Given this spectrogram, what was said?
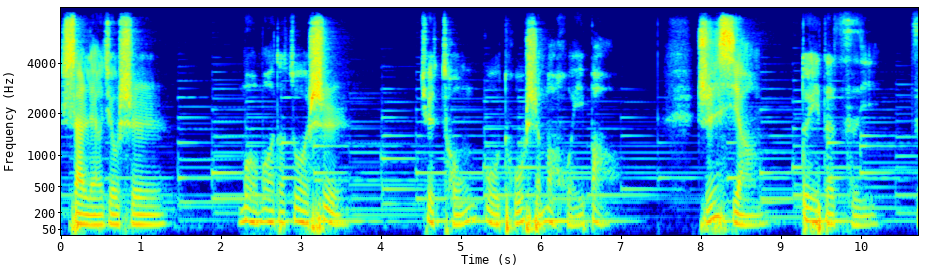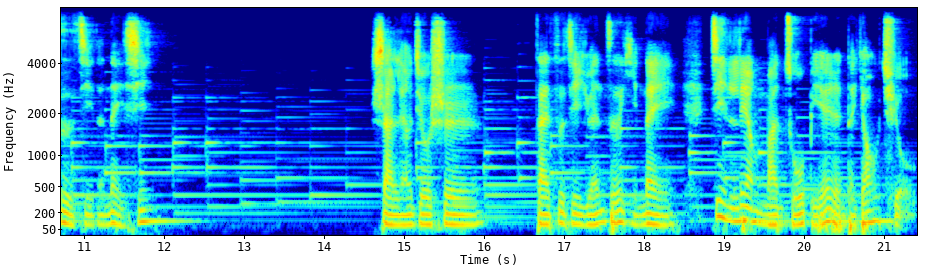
善良就是默默的做事，却从不图什么回报，只想对得起自己的内心。善良就是在自己原则以内，尽量满足别人的要求。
